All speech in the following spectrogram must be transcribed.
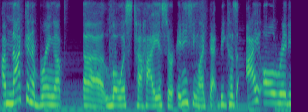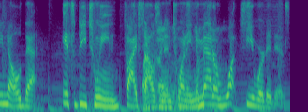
I'm not going to bring up uh, lowest to highest or anything like that because I already know that it's between 5,000 and 20, no matter what keyword it is.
